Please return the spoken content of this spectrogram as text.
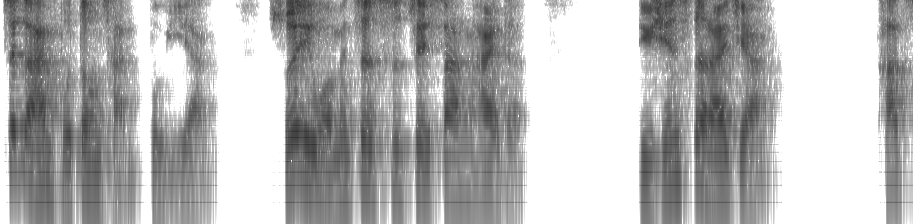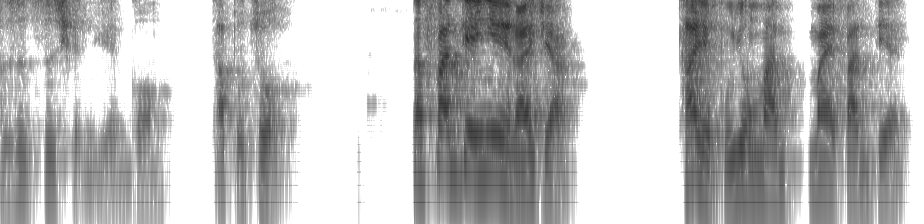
这个和不动产不一样。所以我们这次最伤害的旅行社来讲，他只是之前员工，他不做。那饭店业来讲，他也不用卖卖饭店，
